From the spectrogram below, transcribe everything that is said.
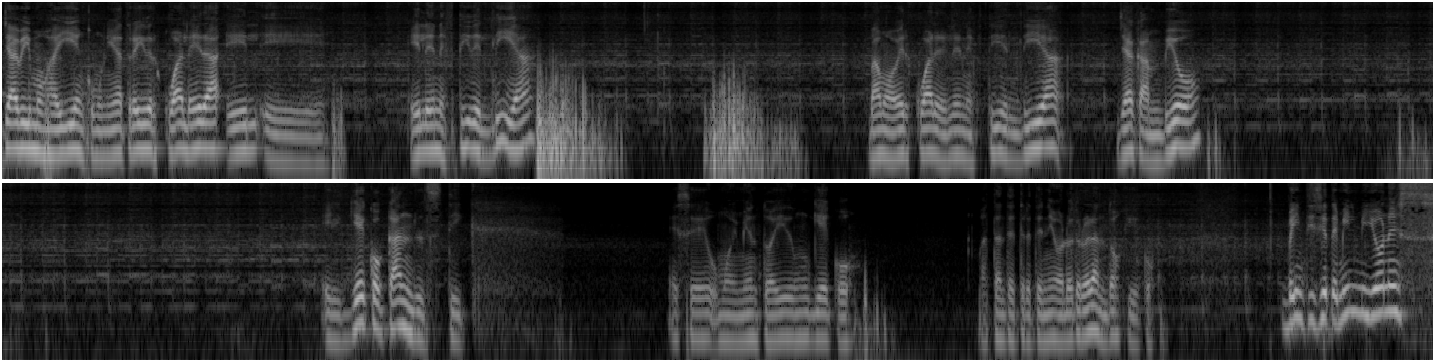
Ya vimos ahí en Comunidad Trader cuál era el, eh, el NFT del día. Vamos a ver cuál es el NFT del día. Ya cambió. El Gecko Candlestick. Ese un movimiento ahí de un gecko. Bastante entretenido. El otro eran dos geckos. 27 mil millones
